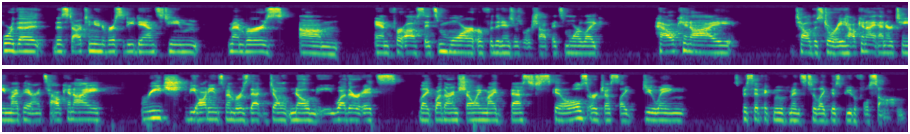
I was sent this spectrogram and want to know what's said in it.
for the the Stockton University dance team members, um, and for us, it's more, or for the dancers workshop, it's more like, how can I tell the story? How can I entertain my parents? How can I reach the audience members that don't know me? Whether it's like whether I'm showing my best skills or just like doing specific movements to like this beautiful song.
